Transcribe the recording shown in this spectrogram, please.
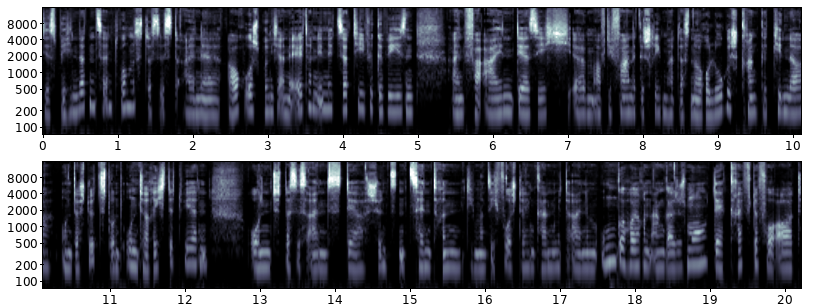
des Behindertenzentrums. Das ist eine auch ursprünglich eine Elterninitiative gewesen, ein Verein, der sich ähm, auf die Fahne geschrieben hat, dass neurologisch kranke Kinder unterstützt und unterrichtet werden. Und das ist eines der schönsten Zentren, die man sich vorstellen kann, mit einem ungeheuren Engagement der Kräfte vor Ort,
